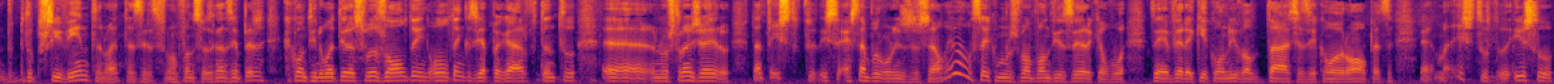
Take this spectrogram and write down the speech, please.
do, do PSI 20, não é? Dizer, não fundo as grandes empresas que continuam a ter as suas holding, holdings e a pagar, portanto, no estrangeiro. Portanto, isto, isto, esta valorização, eu sei como nos vão, vão dizer que vou, tem a ver aqui com o nível de taxas e com a Europa, mas isto, isto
